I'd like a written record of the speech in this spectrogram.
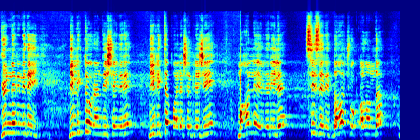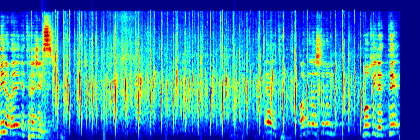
günlerini değil birlikte öğrendiği şeyleri birlikte paylaşabileceği mahalle evleriyle sizleri daha çok alanda bir araya getireceğiz. Evet, arkadaşlarım notu iletti.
